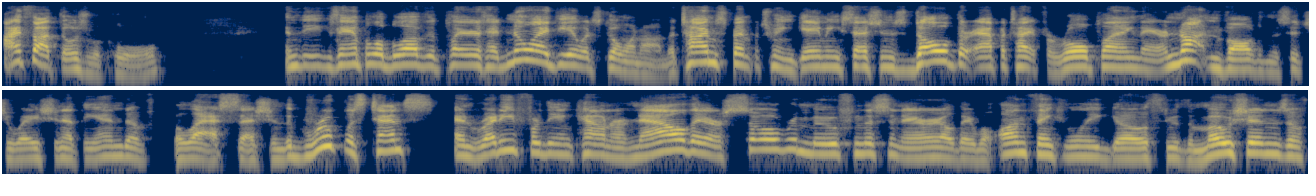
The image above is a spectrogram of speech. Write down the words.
i thought those were cool in the example above the players had no idea what's going on. The time spent between gaming sessions dulled their appetite for role playing they are not involved in the situation at the end of the last session. The group was tense and ready for the encounter. Now they are so removed from the scenario they will unthinkingly go through the motions of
